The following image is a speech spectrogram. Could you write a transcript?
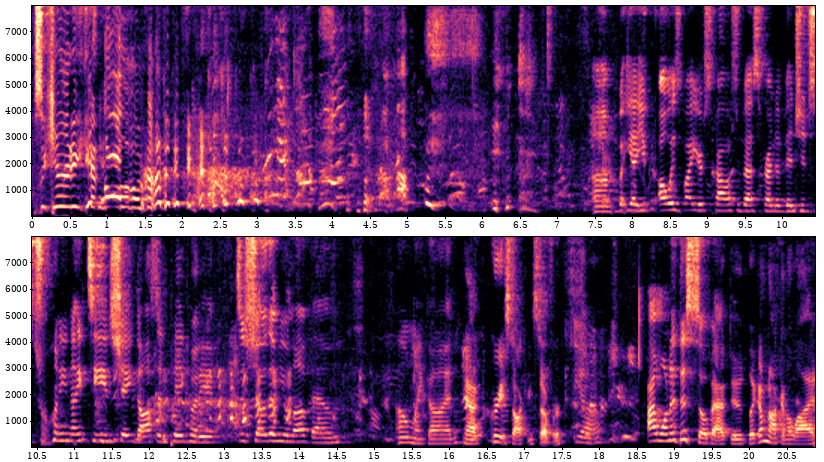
Security, get all of them out of here. Um, but yeah, you could always buy your spouse or best friend a vintage 2019 Shane Dawson pig hoodie to show them you love them. Oh my god. Yeah, great stocking stuffer. Yeah. I wanted this so bad, dude. Like, I'm not gonna lie.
